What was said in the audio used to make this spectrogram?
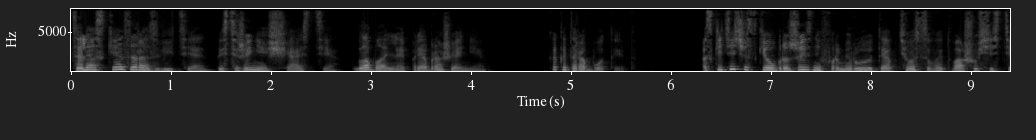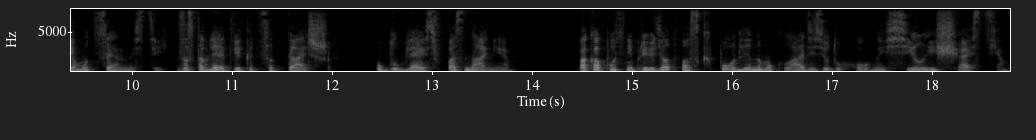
Цель аскезы – развитие, достижение счастья, глобальное преображение. Как это работает? Аскетический образ жизни формирует и обтесывает вашу систему ценностей, заставляя двигаться дальше, углубляясь в познание, пока путь не приведет вас к подлинному кладезю духовной силы и счастья.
